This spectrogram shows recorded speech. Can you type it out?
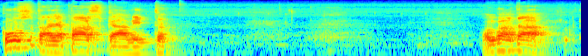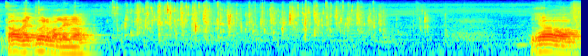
Kustaa ja paskaa vittu. Onkohan tää kauhean turvallinen? Joo.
